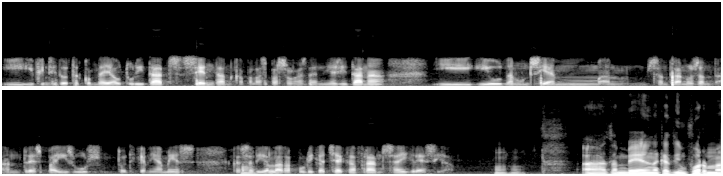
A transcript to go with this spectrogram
i, i fins i tot, com deia, autoritats senten cap a les persones d'ètnia gitana i, i ho denunciem en- centrant-nos en, en tres països, tot i que n'hi ha més, que serien la República Txeca, França i Grècia. Uh -huh. uh, també en aquest informe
